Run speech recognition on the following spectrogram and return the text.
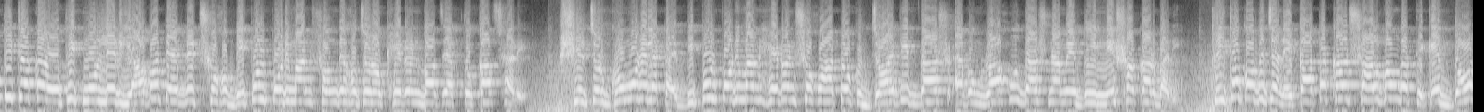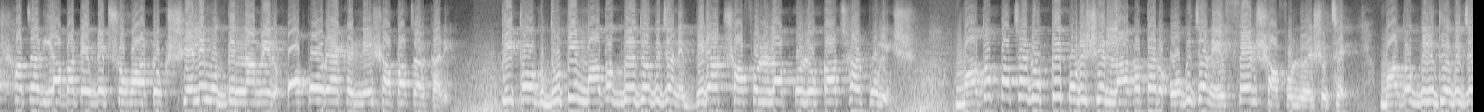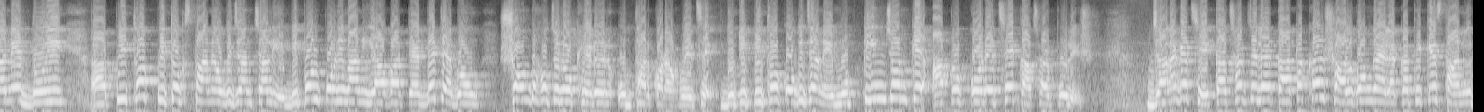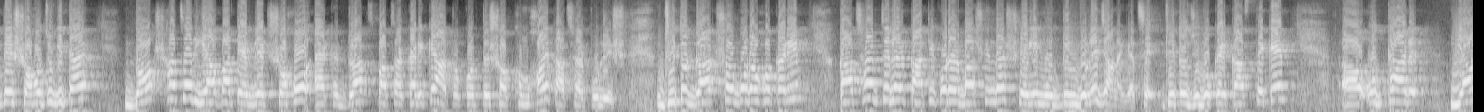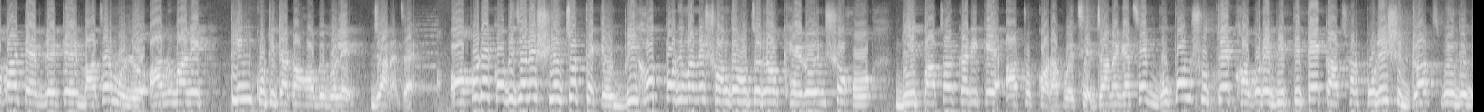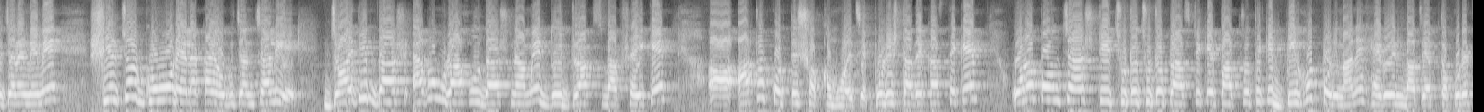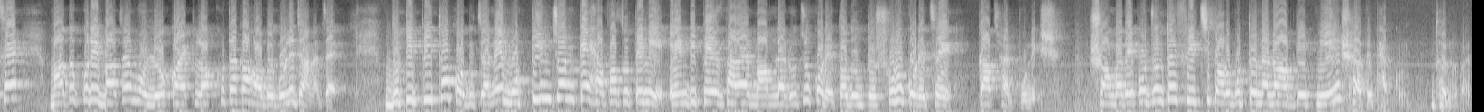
কোটি টাকার অধিক মূল্যের ইয়াবা ট্যাবলেট সহ বিপুল পরিমাণ সন্দেহজনক হেরোইন বাজেয়াপ্ত কাছাড়ে শিলচর ঘুঙুর এলাকায় বিপুল পরিমাণ হেরোইন সহ আটক জয়দীপ দাস এবং রাহুল দাস নামে দুই নেশা কারবারি। পৃথক অভিযানে কাটাখাল শালগঙ্গা থেকে দশ হাজার ইয়াবা ট্যাবলেট সহ আটক সেলিম উদ্দিন নামের অপর এক নেশা পাচারকারী। পৃথক দুটি মাদক বিরোধী অভিযানে বিরাট সাফল্য লাভ করল কাছাড় পুলিশ। মাদক পাচার রুখতে পুলিশের লাগাতার অভিযানে ফের সাফল্য এসেছে। মাদক বিরোধী অভিযানে দুই পৃথক পৃথক স্থানে অভিযান চালিয়ে বিপুল পরিমাণ ইয়াবা ট্যাবলেট এবং সন্দেহজনক হেরোইন উদ্ধার করা হয়েছে। দুটি পৃথক অভিযানে মোট তিনজনকে আটক করেছে কাছাড় পুলিশ। জানা গেছে, কাছাড় জেলার কাটাখাল শালগঙ্গা এলাকা থেকে স্থানীয়দের সহযোগিতায় দশ হাজার ইয়াবা ট্যাবলেট সহ এক ড্রাগস পাচারকারীকে আটক করতে সক্ষম হয় কাছাড় পুলিশ। ধৃত ড্রাগ সরবরাহকারী কাছাড় জেলার কাটিকোড়ার বাসিন্দা সেলিম উদ্দিন বলে জানা গেছে। ধৃত যুবকের কাছ থেকে উদ্ধার ইয়াবা ট্যাবলেটের বাজার মূল্য আনুমানিক তিন কোটি টাকা হবে বলে জানা যায়। অপর এক অভিযানে শিলচর থেকেও বৃহৎ পরিমাণে সন্দেহজনক হেরোইন সহ দুই পাচারকারীকে আটক করা হয়েছে। জানা গেছে, গোপন সূত্রে খবরের ভিত্তিতে কাছাড় পুলিশ ড্রাগস বিরোধী অভিযানে নেমে শিলচর ঘুঙুর এলাকায় অভিযান চালিয়ে জয়দীপ দাস এবং রাহুল দাস নামের দুই ড্রাগস ব্যবসায়ীকে আটক করতে সক্ষম হয়েছে। পুলিশ তাদের কাছ থেকে উনপঞ্চাশটি ছোট ছোট প্লাস্টিকের পাত্র থেকে বৃহৎ পরিমাণে হেরোইন বাজেয়াপ্ত করেছে। মাদকপুরের বাজার মূল্য কয়েক লক্ষ টাকা হবে বলে জানা যায়। দুটি পৃথক অভিযানে মোট তিনজনকে হেফাজতে নিয়ে এনডিপিএস ধারায় মামলা রুজু করে তদন্ত শুরু করেছে কাছাড় পুলিশ। সংবাদ এ পর্যন্ত ফিরছি পরবর্তী অন্যান্য আপডেট নিয়ে সাথে থাকুন। ধন্যবাদ।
